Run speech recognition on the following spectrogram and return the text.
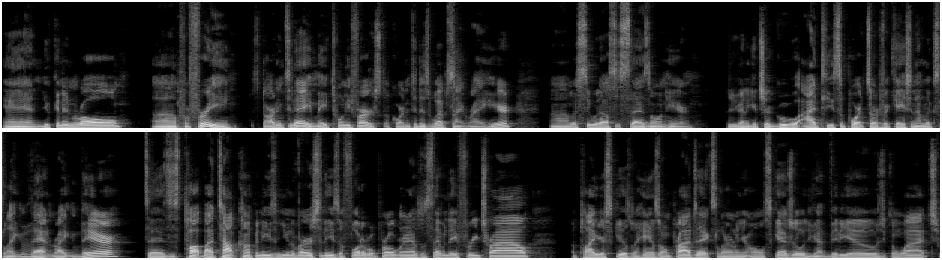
And you can enroll uh, for free starting today, May 21st, according to this website right here. Um, let's see what else it says on here. So you're going to get your Google IT support certification that looks like that right there. It says it's taught by top companies and universities, affordable programs, a seven day free trial. apply your skills with hands-on projects, learn on your own schedule. You got videos you can watch,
